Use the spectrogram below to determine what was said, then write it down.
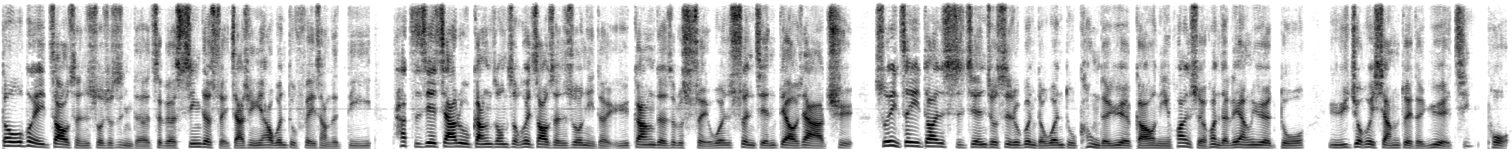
都会造成说，就是你的这个新的水加进去，因为它温度非常的低，它直接加入缸中之后，会造成说你的鱼缸的这个水温瞬间掉下去。所以这一段时间，就是如果你的温度控得越高，你换水换的量越多，鱼就会相对的越紧迫。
